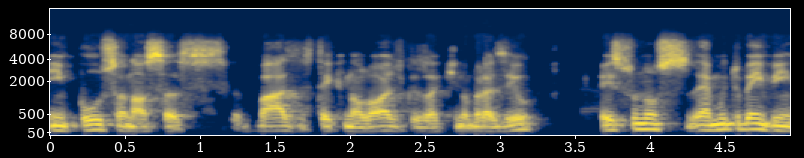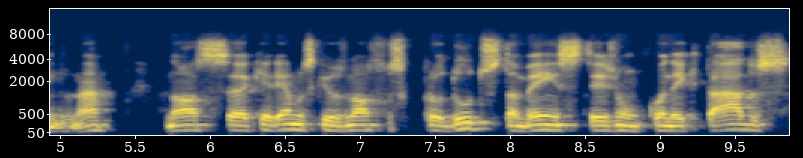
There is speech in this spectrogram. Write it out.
impulso às nossas bases tecnológicas aqui no Brasil. Isso nos é muito bem-vindo, né? Nós uh, queremos que os nossos produtos também estejam conectados.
